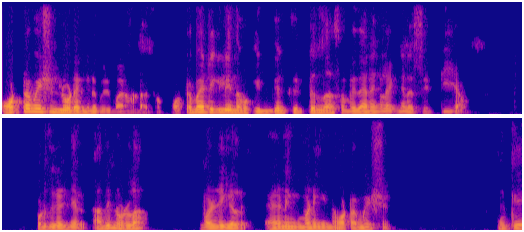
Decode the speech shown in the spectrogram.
ഓട്ടോമേഷനിലൂടെ എങ്ങനെ വരുമാനം ഉണ്ടാക്കാം? ഓട്ടോമാറ്റിക്കലി നമുക്ക് ഇൻകം കിട്ടുന്ന സംവിധാനങ്ങൾ എങ്ങനെ സെറ്റ് ചെയ്യാം? കൊടുത്തു കഴിഞ്ഞാൽ അതിനുള്ള വഴികൾ earning money in automation okay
